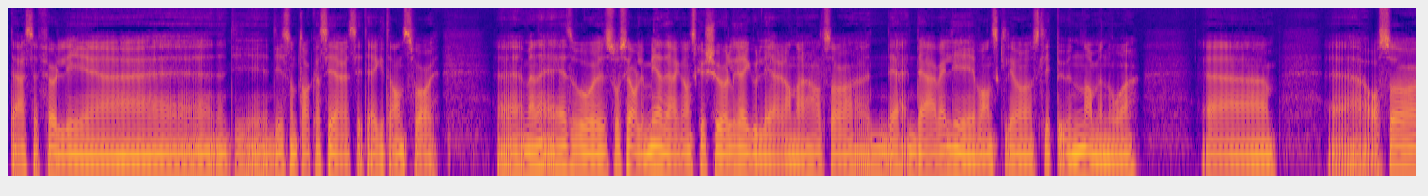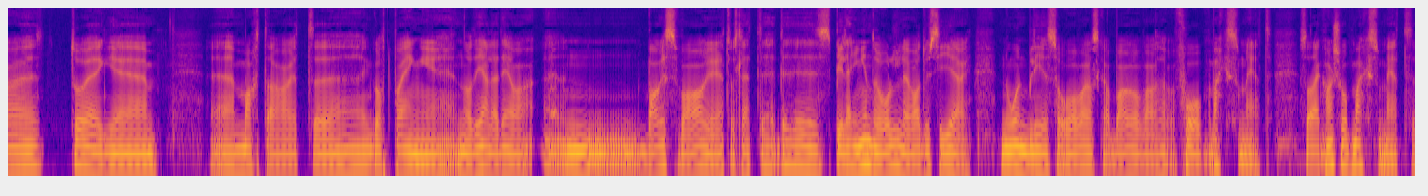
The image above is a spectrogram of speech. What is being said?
det er selvfølgelig eh, de, de, som trakasserer sitt eget ansvar. Eh, men jeg tror sosiale medier er ganske sjølregulerende. Altså, det, det, er veldig vanskelig å slippe unna med noe. Og så tror jeg Martha har et uh, godt poeng når det gjelder det å uh, bare svare, rett og slett. Det, spiller ingen rolle hva du sier. Noen blir så overraska bare over å få oppmerksomhet. Så det er kanskje oppmerksomhet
